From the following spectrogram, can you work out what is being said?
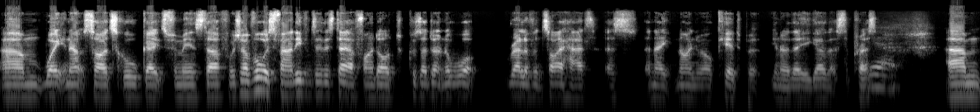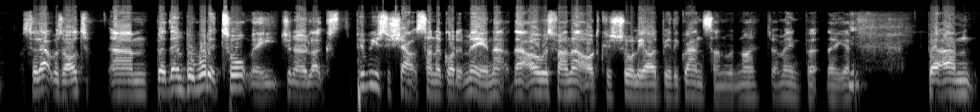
um, waiting outside school gates for me and stuff, which I've always found, even to this day, I find odd because I don't know what relevance I had as an eight, nine year old kid. But you know, there you go. That's the press. Yeah. Um, so that was odd. Um, but then, but what it taught me, you know, like people used to shout "son of God" at me, and that, that I always found that odd because surely I'd be the grandson, wouldn't I? Do you know what I mean? But there you go. but um,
